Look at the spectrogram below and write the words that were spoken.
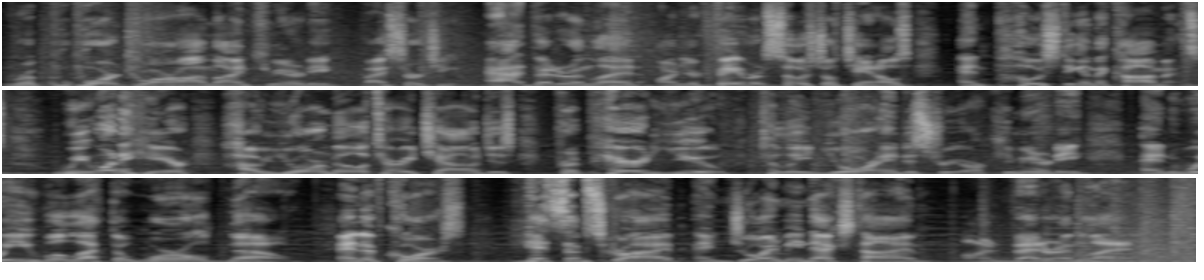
report to our online community by searching at Veteran Led on your favorite social channels and posting in the comments. We want to hear how your military challenges prepared you to lead your industry or community, and we will let the world know. And of course, hit subscribe and join me next time on Veteran Led.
